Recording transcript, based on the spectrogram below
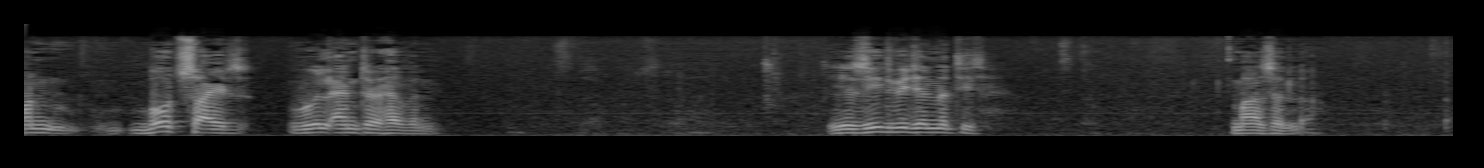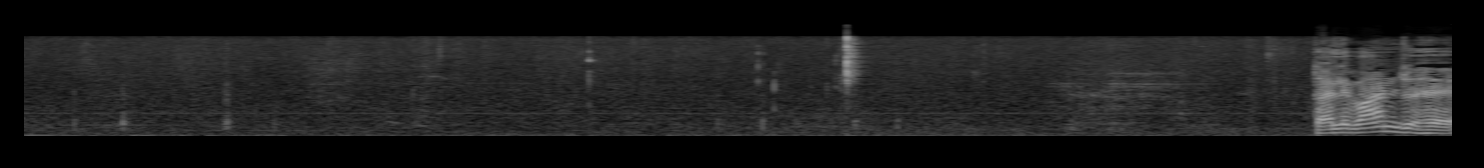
on both side will enter heaven Yazid بھی جنتی تھے معاذ اللہ طالبان جو ہے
